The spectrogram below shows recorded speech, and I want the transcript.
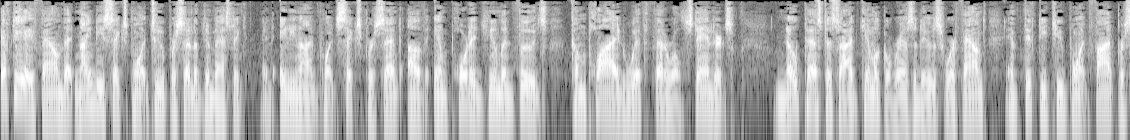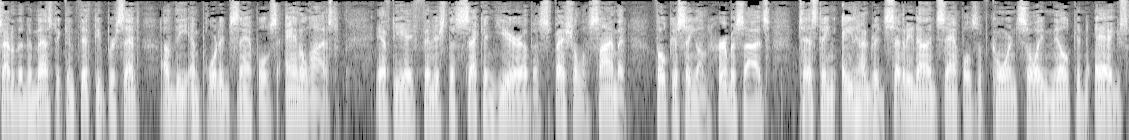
FDA found that 96.2% of domestic and 89.6% of imported human foods complied with federal standards. No pesticide chemical residues were found in 52.5% of the domestic and 50% of the imported samples analyzed. FDA finished the second year of a special assignment focusing on herbicides, testing 879 samples of corn, soy, milk, and eggs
